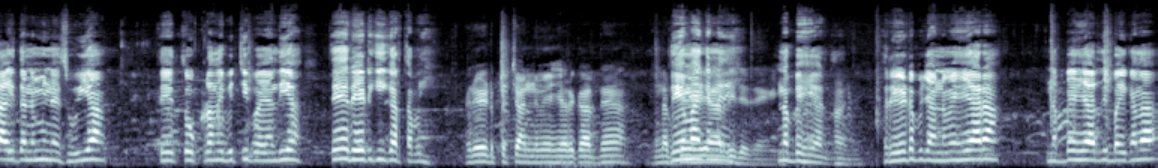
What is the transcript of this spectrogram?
ਢਾਈ ਤਿੰਨ ਮਹੀਨੇ ਸੂਈ ਆ ਤੇ ਤੋਕੜਾਂ ਦੇ ਵਿੱਚ ਹੀ ਪੈ ਜਾਂਦੀ ਆ। ਤੇ ਰੇਟ ਕੀ ਕਰਤਾ ਬਾਈ? ਰੇਟ 95000 ਕਰਦੇ ਆ ਦੇ ਮੈਂ 90000 ਕਿੰਨੇ ਦੀ ਦੀ? ਦੇ ਦੇਂਗੇ 90000 ਦੀ। ਹਾਂਜੀ। ਰੇਟ 95000 ਆ 90000 ਦੀ ਬਾਈ ਕਹਿੰਦਾ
